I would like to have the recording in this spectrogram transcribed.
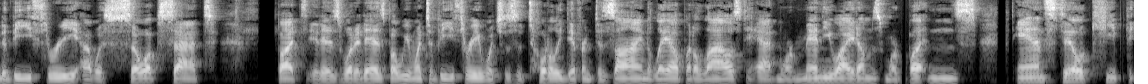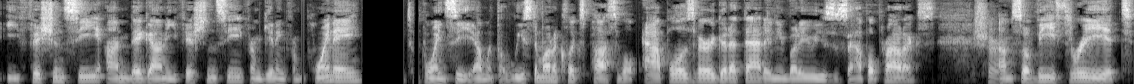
to V3. I was so upset, but it is what it is. But we went to V3, which is a totally different design layout, but allows to add more menu items, more buttons, and still keep the efficiency. I'm big on efficiency from getting from point A to point Z. I want the least amount of clicks possible. Apple is very good at that. Anybody who uses Apple products. Sure. Um, so V3, it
